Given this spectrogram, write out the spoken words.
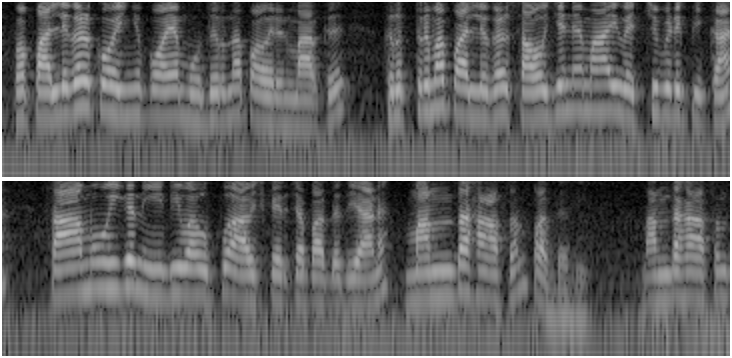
അപ്പോൾ പല്ലുകൾ കൊഴിഞ്ഞു പോയ മുതിർന്ന പൗരന്മാർക്ക് കൃത്രിമ പല്ലുകൾ സൗജന്യമായി വെച്ചു പിടിപ്പിക്കാൻ സാമൂഹിക നീതി വകുപ്പ് ആവിഷ്കരിച്ച പദ്ധതിയാണ് മന്ദഹാസം പദ്ധതി. മന്ദഹാസം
